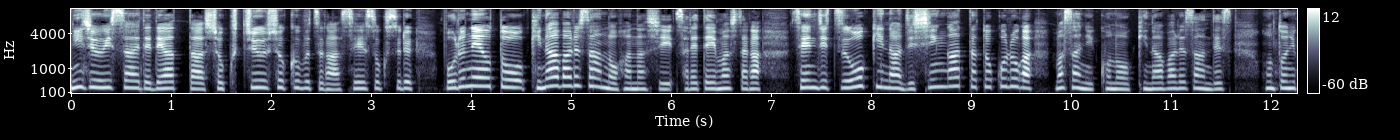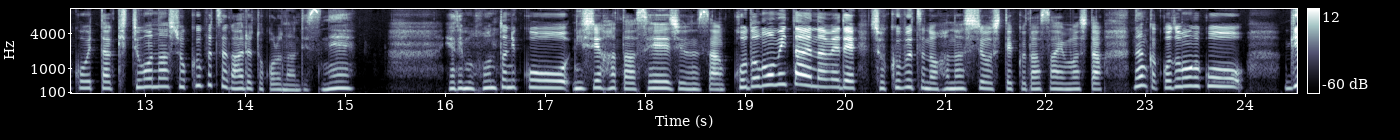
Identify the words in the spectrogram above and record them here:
21歳で出会った食虫植物が生息するボルネオ島キナバル山のお話されていましたが先日大きな地震があったところがまさにこのキナバル山です。本当にこういった貴重な植物があるところなんですね。いやでも本当にこう西畑清純さん子供みたいな目で植物の話をしてくださいました。なんか子供がこうゲ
